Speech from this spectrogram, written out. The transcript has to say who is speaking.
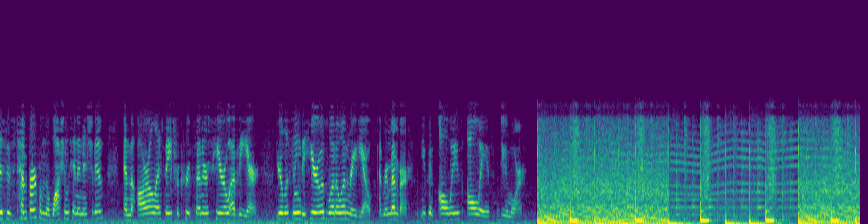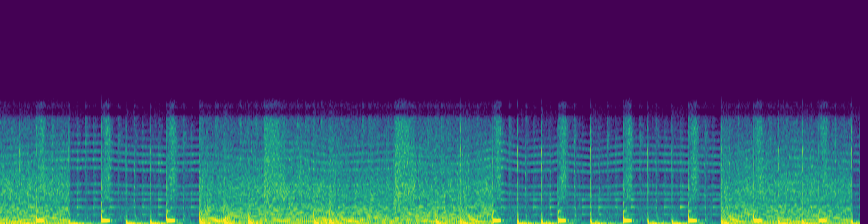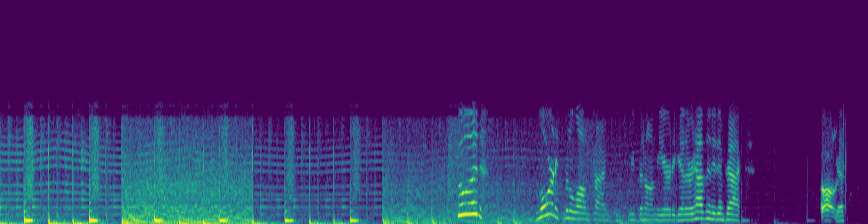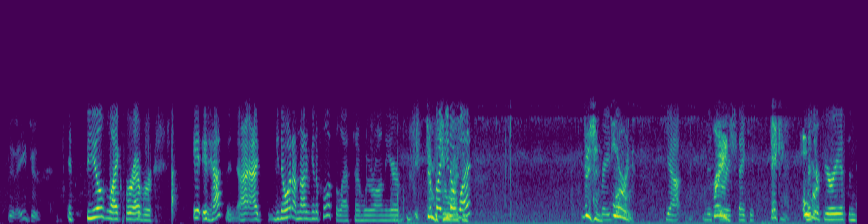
Speaker 1: This is Temper from the Washington Initiative and the RLSH Recruit Center's Hero of the Year. You're listening to Heroes 101 Radio. And remember, you can always, always do more.
Speaker 2: Long time since we've been on the air together, hasn't it, Impact?
Speaker 3: Oh,
Speaker 2: yes.
Speaker 3: It ages.
Speaker 2: It feels like forever. It it has been. I, I you know what? I'm not even going to pull up the last time we were on the air. But you know what?
Speaker 3: Vision
Speaker 2: Rage.
Speaker 3: blurring.
Speaker 2: Yeah, Mr.
Speaker 3: Rage.
Speaker 2: Rage, Thank you,
Speaker 3: Taking over.
Speaker 2: Mr. Furious, and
